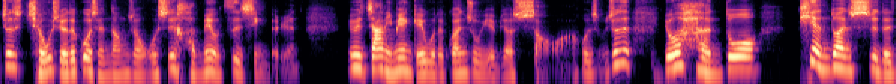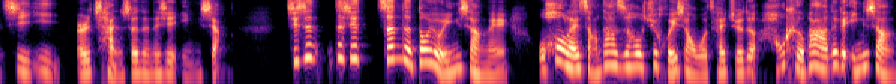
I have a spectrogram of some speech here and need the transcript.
就是求学的过程当中，我是很没有自信的人，因为家里面给我的关注也比较少啊，或者什么，就是有很多片段式的记忆而产生的那些影响，其实那些真的都有影响诶。我后来长大之后去回想，我才觉得好可怕，那个影响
